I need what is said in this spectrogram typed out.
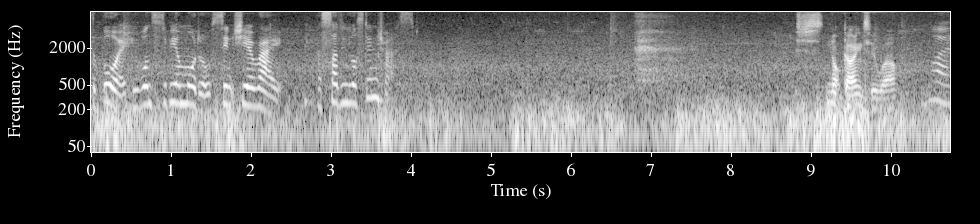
the boy who wanted to be a model since year eight has suddenly lost interest? It's just not going too well. Why?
